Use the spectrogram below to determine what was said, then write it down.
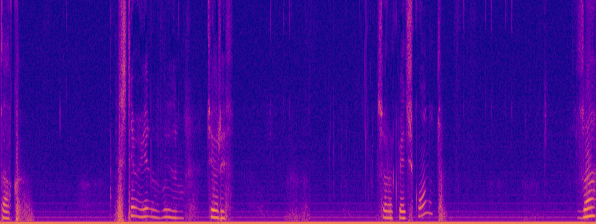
Так. Система Windows вызвана через 45 секунд за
